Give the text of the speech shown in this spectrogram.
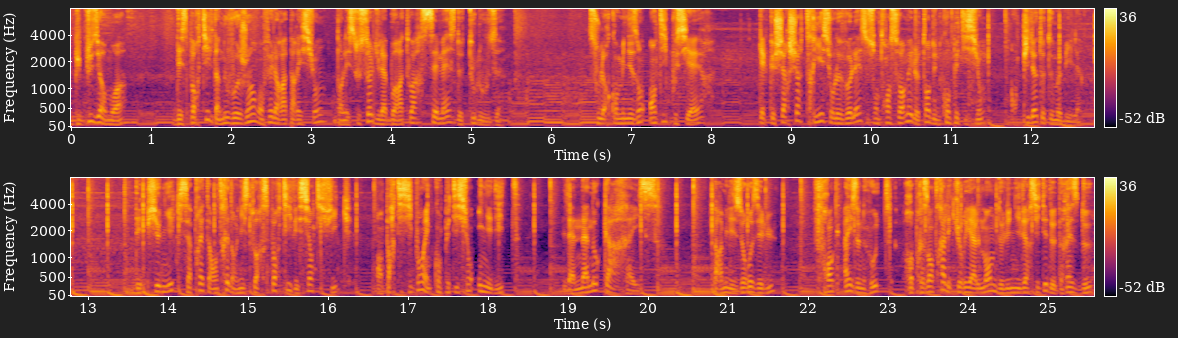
Depuis plusieurs mois, des sportifs d'un nouveau genre ont fait leur apparition dans les sous-sols du laboratoire CMS de Toulouse. Sous leur combinaison anti-poussière, quelques chercheurs triés sur le volet se sont transformés le temps d'une compétition en pilotes automobiles. Des pionniers qui s'apprêtent à entrer dans l'histoire sportive et scientifique en participant à une compétition inédite, la Nano Car Race. Parmi les heureux élus, Frank Eisenhut représentera l'écurie allemande de l'université de Dresde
